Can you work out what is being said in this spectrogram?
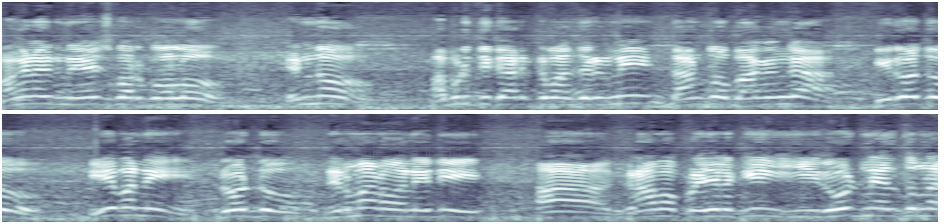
మంగళగిరి నియోజకవర్గంలో ఎన్నో అభివృద్ధి కార్యక్రమాలు జరిగినాయి. దాంట్లో భాగంగా ఈరోజు ఏమని రోడ్డు నిర్మాణం అనేది ఆ గ్రామ ప్రజలకి ఈ రోడ్డును వెళ్తున్న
